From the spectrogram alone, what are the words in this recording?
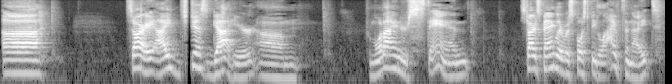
Uh sorry, I just got here. Um from what I understand, Star Spangler was supposed to be live tonight.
